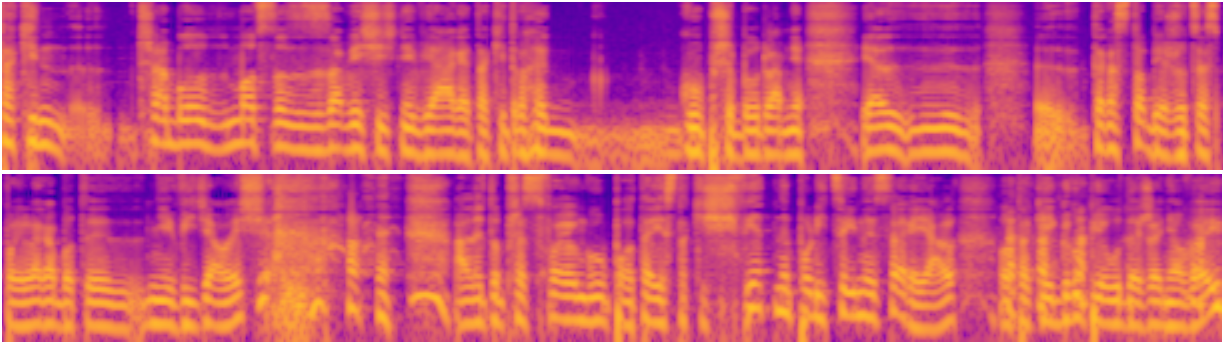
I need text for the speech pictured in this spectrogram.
taki, trzeba było mocno zawiesić niewiarę, taki trochę najgłupszy był dla mnie. Ja y, y, teraz tobie rzucę spoilera, bo ty nie widziałeś, ale, to przez swoją głupotę jest taki świetny policyjny serial o takiej grupie uderzeniowej,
